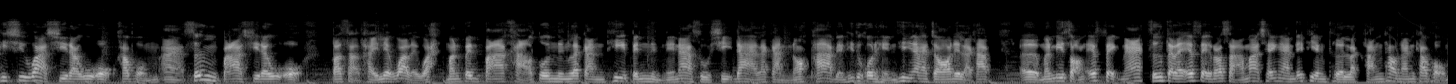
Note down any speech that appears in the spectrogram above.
ที่ชื่อว่าชิราอุโอครับผมอ่าซึ่งปลาชิราอุโอภาษาไทยเรียกว่าอะไรวะ มันเป็นปลาขาวตัวหนึ่งละกันที่เป็นหนึ่งในหน้าซูชิได้ละกันเนาะภาพอย่างที่ทุกคนเห็นที่หน้าจอนี่แหละครับเออมันมี2เอฟเฟกนะ ซึ่งแต่ละเอฟเฟกเราสามารถใช้งานได้เพียงเทิร์นละครั้งเท่านั้นครับผม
